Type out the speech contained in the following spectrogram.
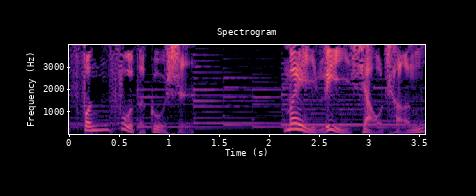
丰富的故事，魅力小城。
